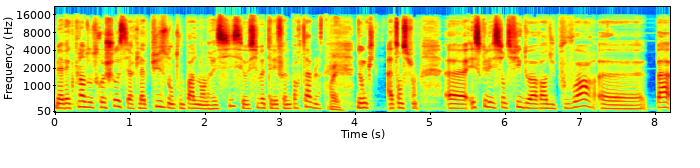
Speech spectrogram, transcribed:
mais avec plein d'autres choses, c'est-à-dire que la puce dont on parle dans le récit, c'est aussi votre téléphone portable. Oui. Donc attention. Euh, Est-ce que les scientifiques doivent avoir du pouvoir? Euh, Pas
